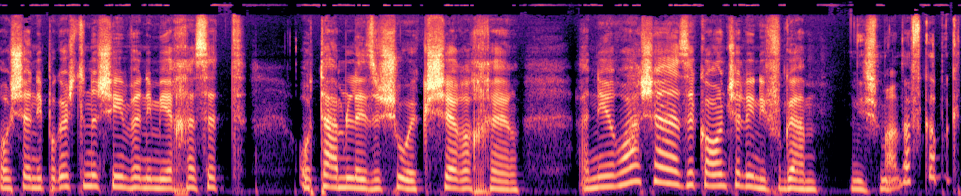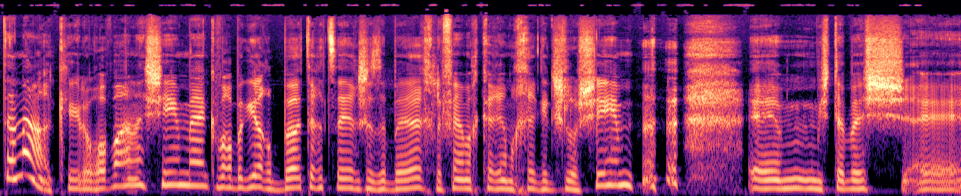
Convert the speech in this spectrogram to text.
או שאני פוגשת אנשים ואני מייחסת אותם לאיזשהו הקשר אחר. אני רואה שהזיכרון שלי נפגם. נשמע דווקא בקטנה, כאילו רוב האנשים אה, כבר בגיל הרבה יותר צעיר, שזה בערך לפי המחקרים אחרי גיל 30, אה, משתבש אה,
